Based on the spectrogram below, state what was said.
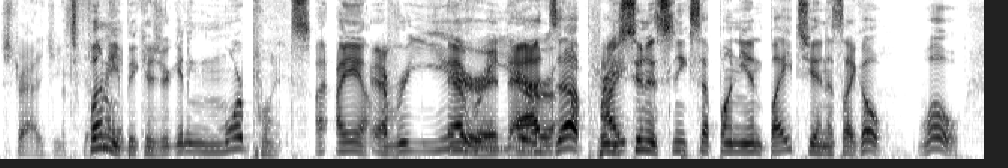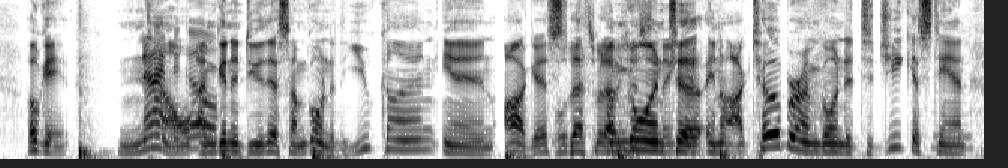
strategy. It's still. funny because you're getting more points. I, I am. Every year Every it year, adds up. Pretty I- soon it sneaks up on you and bites you, and it's like, oh, whoa. Okay, now go. I'm going to do this. I'm going to the Yukon in August. Well, that's what I I'm was just going to in October. I'm going to Tajikistan. Mm-hmm.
